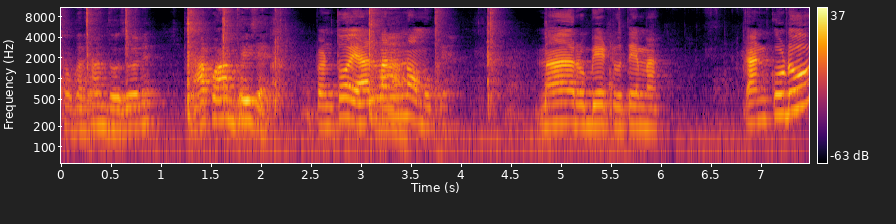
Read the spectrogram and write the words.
છોકરા રાંધો જો ને. આપો આમ થઈ જાય. પણ તોય હાલવાનું ન મૂકે. મારું બેટું તેમાં. કાનકુડું?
